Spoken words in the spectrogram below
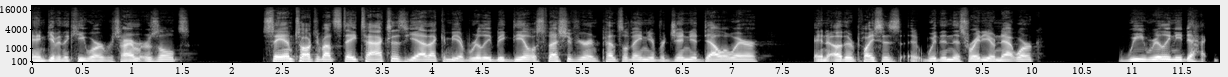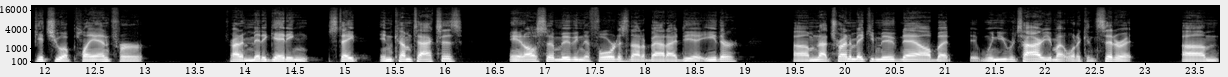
and giving the keyword retirement results. Sam talked about state taxes. Yeah, that can be a really big deal, especially if you're in Pennsylvania, Virginia, Delaware, and other places uh, within this radio network. We really need to get you a plan for trying to mitigating state income taxes. And also moving the forward is not a bad idea either. I'm um, not trying to make you move now, but when you retire, you might want to consider it. Um,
